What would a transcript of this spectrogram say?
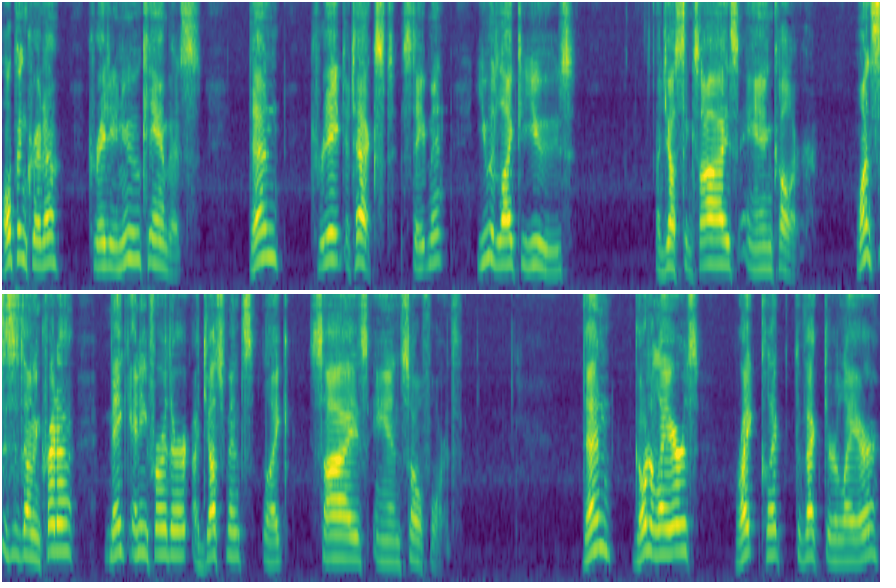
Open Krita, create a new canvas. Then create the text statement you would like to use, adjusting size and color. Once this is done in Krita, make any further adjustments like size and so forth. Then go to Layers right click the vector layer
